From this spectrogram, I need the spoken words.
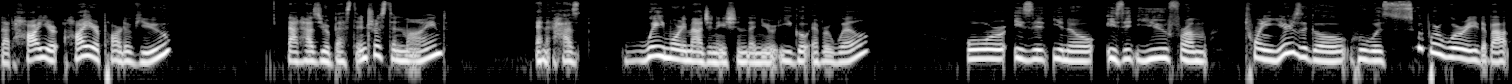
that higher higher part of you that has your best interest in mind and it has way more imagination than your ego ever will? Or is it, you know, is it you from 20 years ago who was super worried about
